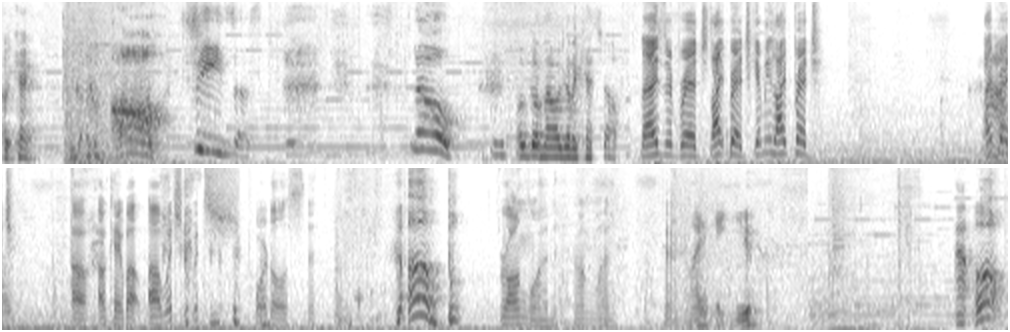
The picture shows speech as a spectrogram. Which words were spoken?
Okay. Oh, Jesus! No! Oh god, now I gotta catch up. Laser bridge, light bridge, give me light bridge. Light Ow. bridge. Oh, okay. Well, uh, which which portals? Oh! b- Wrong one. Wrong one. I hate you. Ow. Oh!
